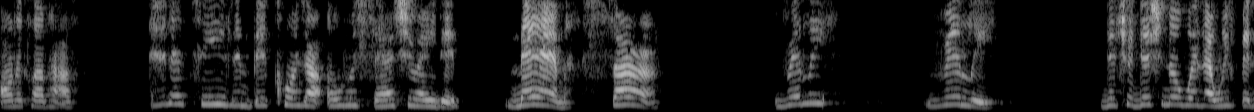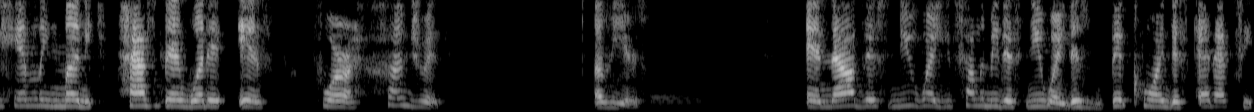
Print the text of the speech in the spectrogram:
on the clubhouse, NFTs and Bitcoins are oversaturated. Ma'am, sir, really? Really? The traditional way that we've been handling money has been what it is for hundreds of years. And now this new way, you telling me this new way, this Bitcoin, this NFT,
